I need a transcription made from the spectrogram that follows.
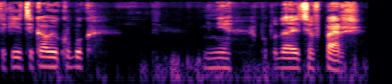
Такий цікавий кубок мені попадається вперше.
